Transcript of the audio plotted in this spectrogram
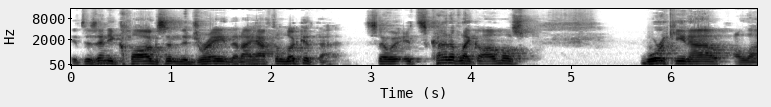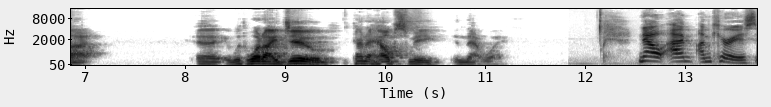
if there's any clogs in the drain, that I have to look at that. So it's kind of like almost working out a lot uh, with what I do. Kind of helps me in that way. Now, I'm I'm curious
